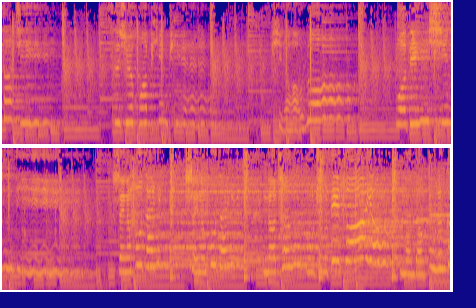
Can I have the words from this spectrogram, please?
次次打击，似雪花片片飘落我的心底。谁能不在意？谁能不在意？那曾付出的所有，难道不能够？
